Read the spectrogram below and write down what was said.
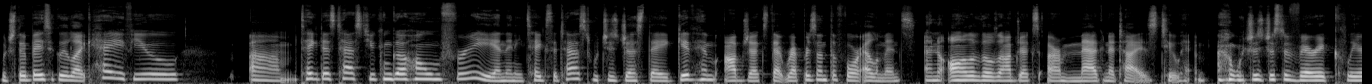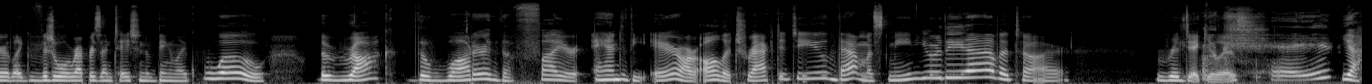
which they're basically like, hey, if you um, take this test, you can go home free. And then he takes the test, which is just they give him objects that represent the four elements, and all of those objects are magnetized to him, which is just a very clear, like, visual representation of being like, whoa, the rock, the water, the fire, and the air are all attracted to you. That must mean you're the avatar. Ridiculous. okay. Yeah,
